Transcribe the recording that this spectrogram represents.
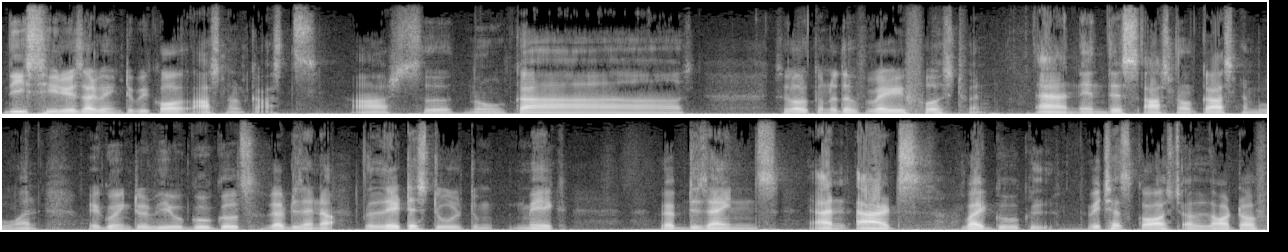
these series are going to be called Arsenal Casts. Arsenal Cast. So welcome to the very first one. And in this Arsenal Cast number one, we're going to review Google's Web Designer, the latest tool to make web designs and ads by Google, which has caused a lot of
